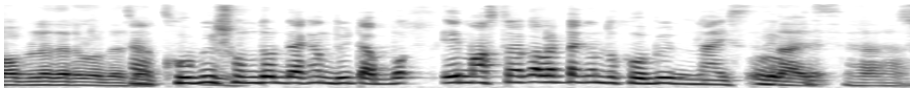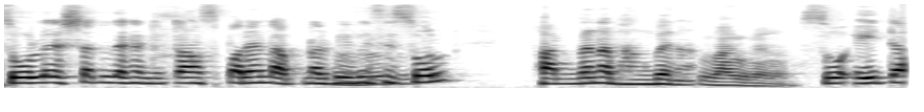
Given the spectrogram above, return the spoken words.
বব লেদারের মধ্যে হ্যাঁ খুবই সুন্দর দেখেন দুইটা এই মাস্টার কালারটা কিন্তু খুবই নাইস নাইস সোলের সাথে দেখেন ট্রান্সপারেন্ট আপনার পিভিসি সোল ফাটবে না ভাঙবে না। ভাঙবে না। সো এইটা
